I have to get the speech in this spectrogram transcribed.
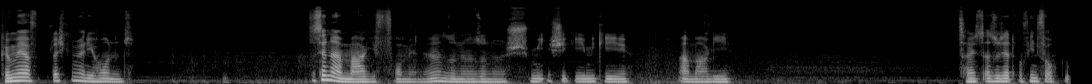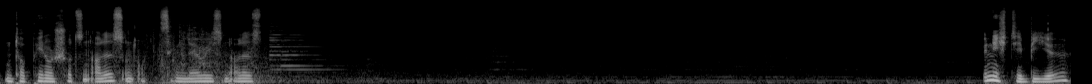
Können wir ja, vielleicht können wir die Hornet. Das ist ja eine Amagi vor mir, ne? So eine, so eine Schickimicki Amagi. Das heißt also, der hat auf jeden Fall auch guten Torpedoschutz und alles und auch die Secondaries und alles. Bin ich debil?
